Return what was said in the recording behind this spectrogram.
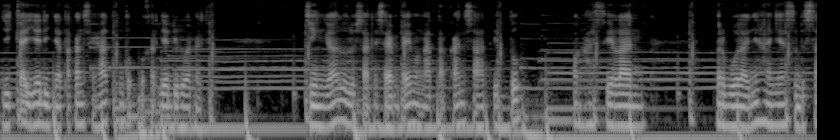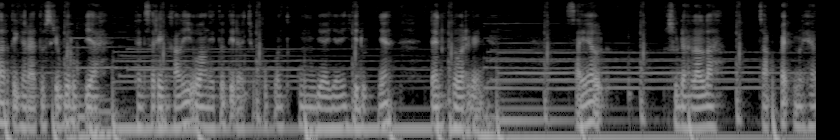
jika ia dinyatakan sehat untuk bekerja di luar negeri. Jingga lulusan SMP mengatakan saat itu penghasilan per bulannya hanya sebesar 300 ribu rupiah dan sering kali uang itu tidak cukup untuk membiayai hidupnya dan keluarganya. Saya sudah lelah capek melihat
